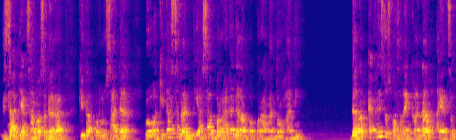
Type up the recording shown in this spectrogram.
Di saat yang sama saudara, kita perlu sadar bahwa kita senantiasa berada dalam peperangan rohani. Dalam Efesus pasal yang ke-6 ayat 11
